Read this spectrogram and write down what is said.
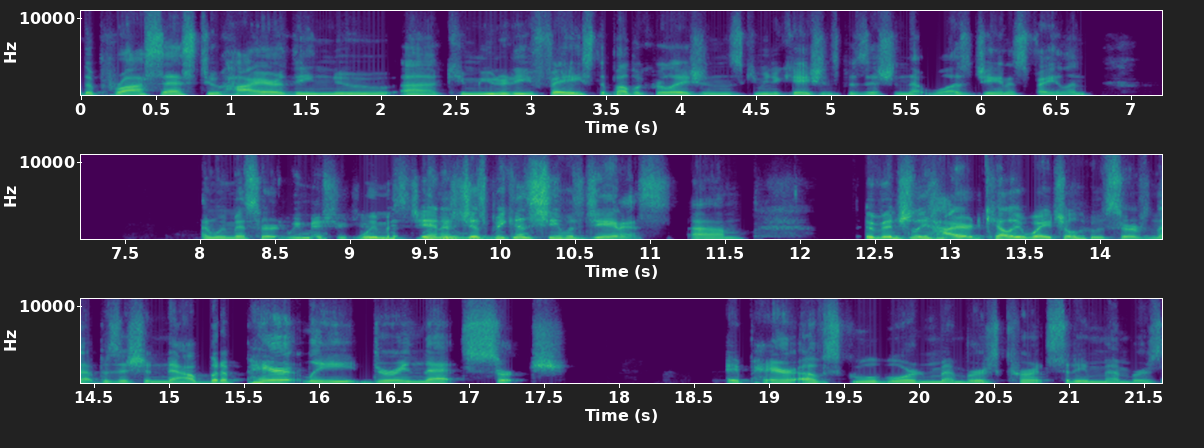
the process to hire the new uh, community face, the public relations communications position that was Janice Phelan. And we miss her. We miss you. Janice. We miss Janice do. just because she was Janice. Um, eventually hired Kelly Wachel, who serves in that position now. But apparently, during that search, a pair of school board members, current city members,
